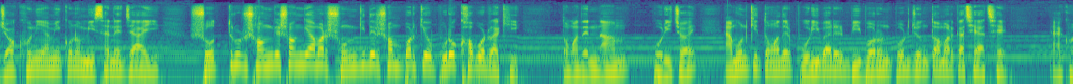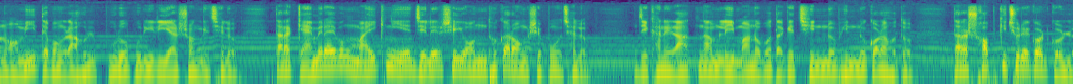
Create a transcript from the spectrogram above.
যখনই আমি কোনো মিশনে যাই, শত্রুর সঙ্গে সঙ্গে আমার সঙ্গীদের সম্পর্কেও পুরো খবর রাখি। তোমাদের নাম, পরিচয়, এমনকি তোমাদের পরিবারের বিবরণ পর্যন্ত আমার কাছে আছে। এখন অমিত এবং রাহুল পুরোপুরি রিয়ার সঙ্গে ছিল। তারা ক্যামেরা এবং মাইক নিয়ে জেলের সেই অন্ধকার অংশে পৌঁছালো, যেখানে রাত নামলেই মানবতাকে ছিন্ন ভিন্ন করা হতো। তারা সব কিছু রেকর্ড করল।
